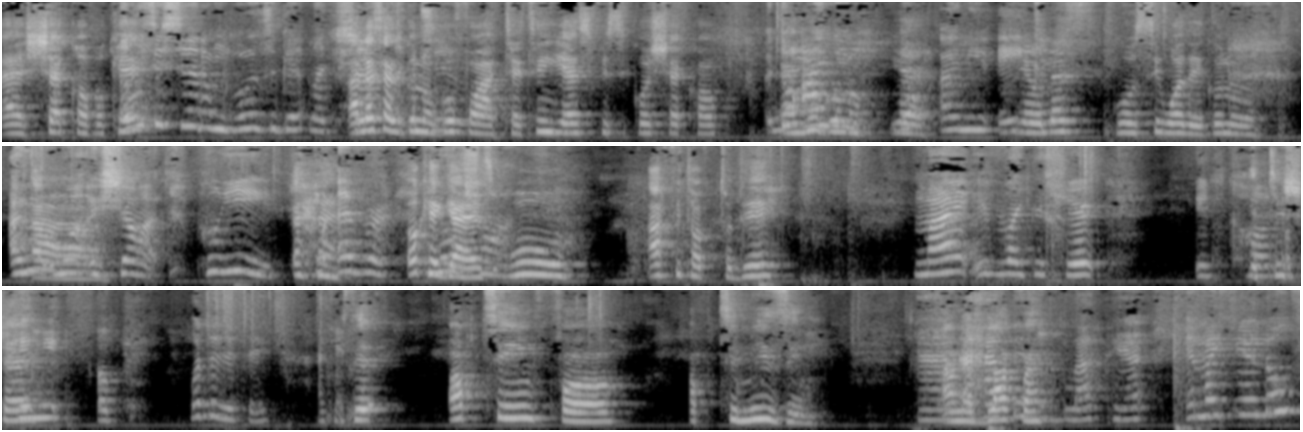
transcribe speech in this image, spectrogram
uh, checkup, okay? Unless he said I'm going to get like is going to go for a 13 years physical checkup. No, and I you're gonna- yeah. no, I need eight. Yeah, let's go see what they're going to I don't Ah. want a shot. Please. Whatever. Okay, No guys, shot. we'll outfit up today. Mine is like the shirt. It's called t-shirt? Opinion. Op, what did it say? I can't. The opting for optimism. And, and a black this black pant and my sandals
